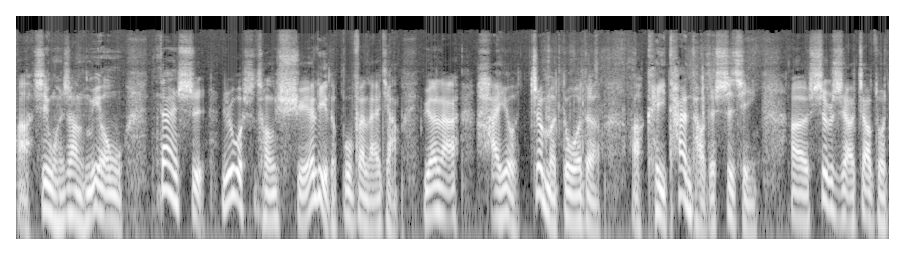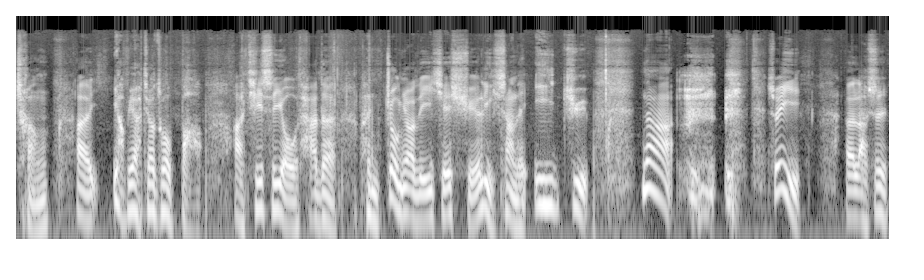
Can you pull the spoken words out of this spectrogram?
啊，新闻上的谬误。但是如果是从学理的部分来讲，原来还有这么多的啊可以探讨的事情，呃，是不是要叫做城？呃，要不要叫做宝？啊，其实有它的很重要的一些学理上的依据。那 所以。呃，老师，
